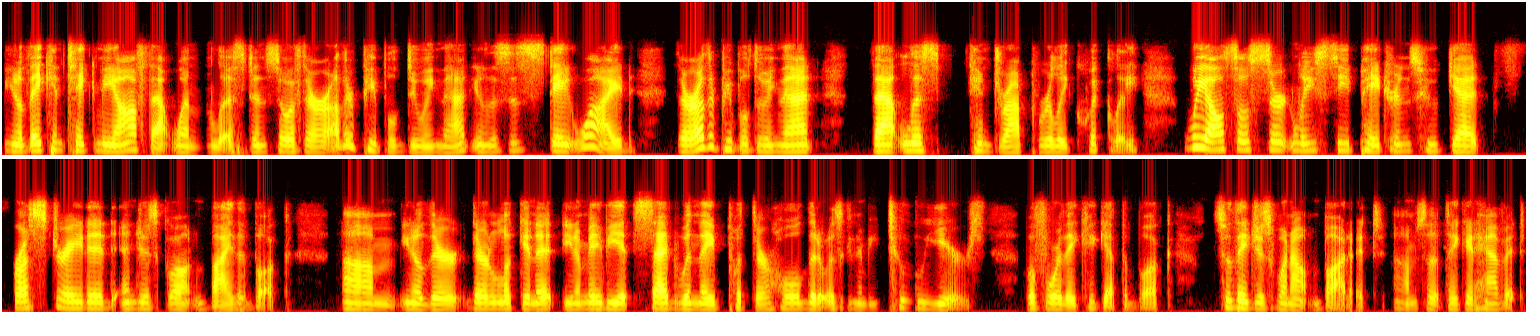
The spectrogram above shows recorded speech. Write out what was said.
you know, they can take me off that one list. And so if there are other people doing that, you know, this is statewide, there are other people doing that, that list can drop really quickly. We also certainly see patrons who get frustrated and just go out and buy the book. Um, you know, they're they're looking at, you know, maybe it said when they put their hold that it was going to be two years before they could get the book. So they just went out and bought it um, so that they could have it.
